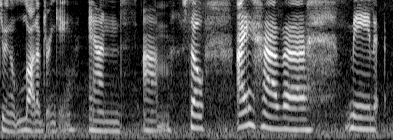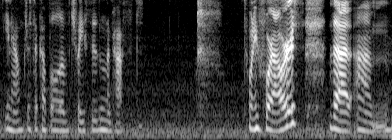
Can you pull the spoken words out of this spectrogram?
doing a lot of drinking. And um, so I have uh, made you know just a couple of choices in the past 24 hours that um,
